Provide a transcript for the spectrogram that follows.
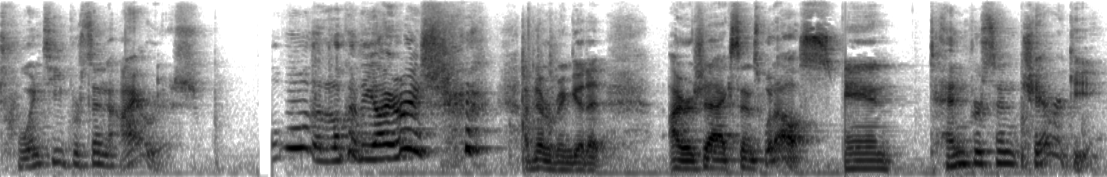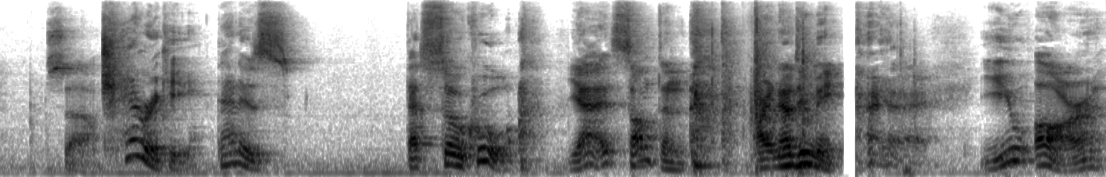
20% Irish. Ooh, the look of the Irish. I've never been good at Irish accents. What else? And 10% Cherokee. So, Cherokee. That is, that's so cool. Yeah, it's something. All right, now do me. You are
